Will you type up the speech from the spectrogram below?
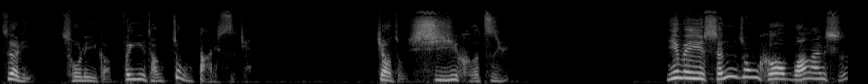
这里出了一个非常重大的事件，叫做西河之遇。因为神宗和王安石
